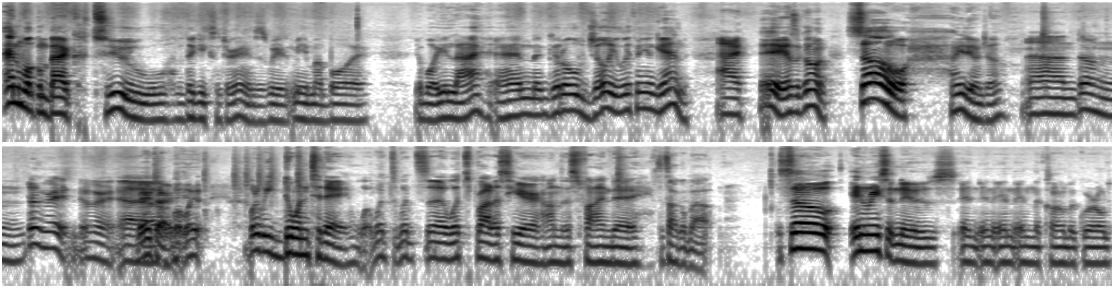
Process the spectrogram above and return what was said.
And welcome back to the Geek Centurions. It's with me, and my boy, your boy Eli, and the good old Joey with me again. Hi. Hey, how's it going? So, how you doing, Joe? Uh, doing doing great, doing great. Uh, Very tired. What, what, what are we doing today? What, what's what's uh, what's brought us here on this fine day to talk about? So, in recent news, in in, in, in the comic book world,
